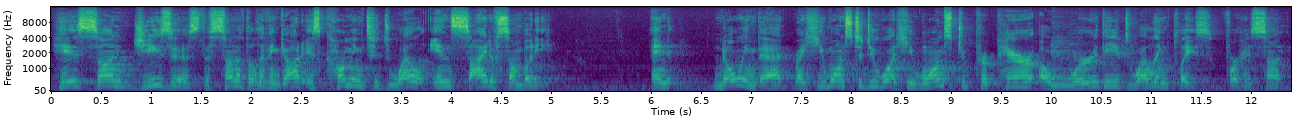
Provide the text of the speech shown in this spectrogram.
his son Jesus, the Son of the living God, is coming to dwell inside of somebody. And knowing that, right, he wants to do what? He wants to prepare a worthy dwelling place for his son.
